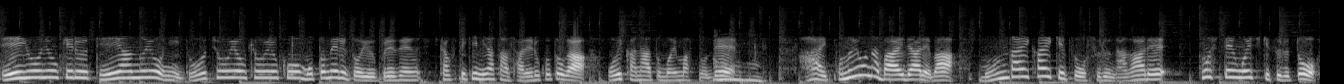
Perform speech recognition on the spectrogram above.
うん、営業における提案のように同調や協力を求めるというプレゼン比較的皆さんされることが多いかなと思いますので、はい、このような場合であれば問題解決をする流れの視点を意識すると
